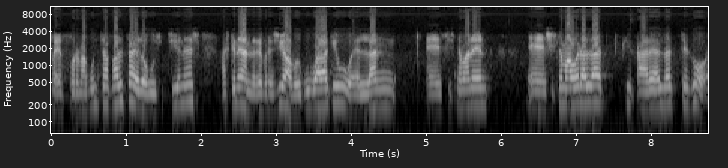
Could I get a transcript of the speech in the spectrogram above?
fe- formakuntza falta edo guztienez, azkenean errepresioa, boiku badakigu, eh, lan eh, sistemaren, eh, sistema hori aldat, aldatzeko,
